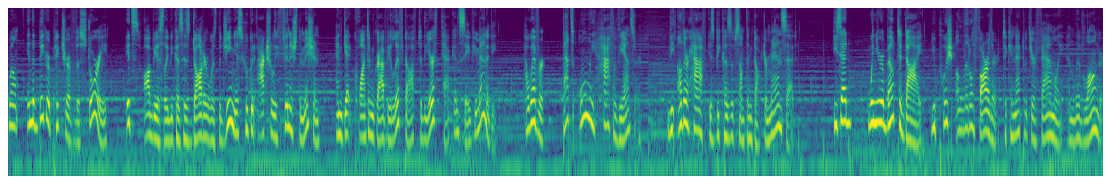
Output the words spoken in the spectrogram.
Well, in the bigger picture of the story, it's obviously because his daughter was the genius who could actually finish the mission and get quantum gravity liftoff to the Earth tech and save humanity. However, that's only half of the answer. The other half is because of something Dr. Mann said. He said, when you're about to die, you push a little farther to connect with your family and live longer.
